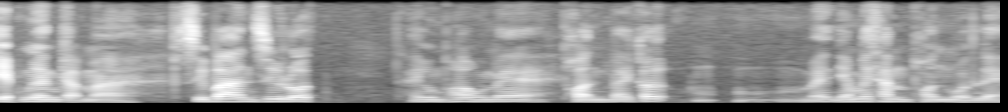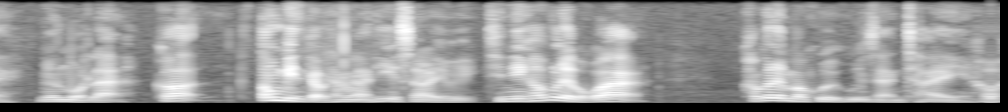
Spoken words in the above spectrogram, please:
เก็บเงินกลับมา ซื้อบ้านซื้อรถ ให้คุณพ่อคุณแม่ ผ่อนไปก็ยังไม่ทำผ่อนหมดเลยเงินหมดแล้ว ก็ต้องบินกลับไปทำงานที่อิสราเอลอีกทีนี้เขาก็เลยบอกว่าเขาก็เลยมาคุยกับคุณแสนชัยเขา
